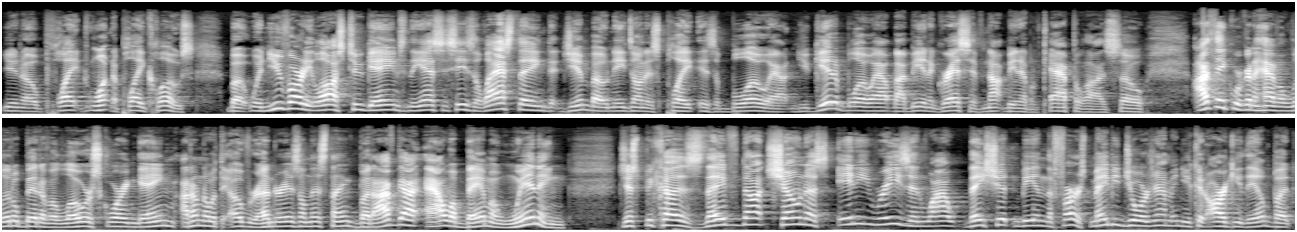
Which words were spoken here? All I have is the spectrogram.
you know, play wanting to play close, but when you've already lost two games in the SEC, the last thing that Jimbo needs on his plate is a blowout. And you get a blowout by being aggressive, not being able to capitalize. So I think we're going to have a little bit of a lower scoring game. I don't know what the over under is on this thing, but I've got Alabama winning just because they've not shown us any reason why they shouldn't be in the first. Maybe Georgia, I mean, you could argue them, but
